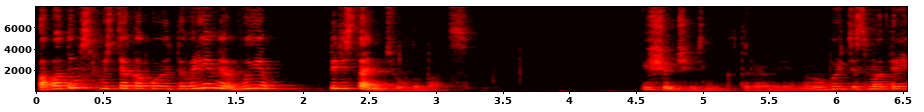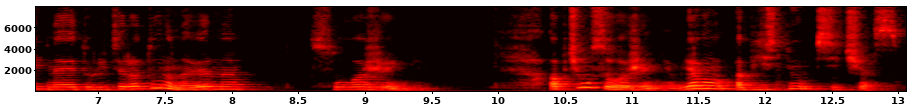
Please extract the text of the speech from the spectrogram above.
А потом, спустя какое-то время, вы перестанете улыбаться еще через некоторое время. Вы будете смотреть на эту литературу, наверное, с уважением. А почему с уважением? Я вам объясню сейчас.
